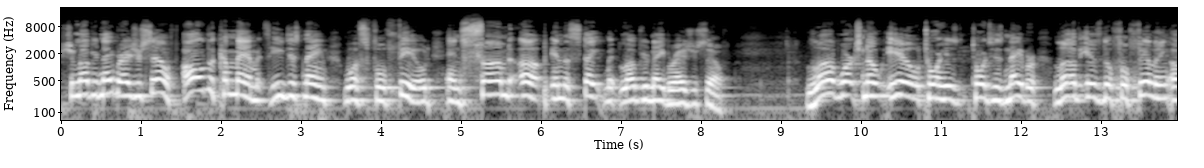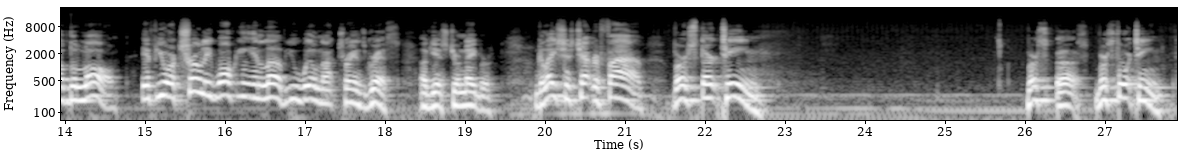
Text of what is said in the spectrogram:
you should love your neighbor as yourself. All the commandments he just named was fulfilled and summed up in the statement, love your neighbor as yourself. Love works no ill toward his, towards his neighbor. Love is the fulfilling of the law. If you are truly walking in love, you will not transgress against your neighbor. Galatians chapter 5, verse 13. Verse, uh, verse 14.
